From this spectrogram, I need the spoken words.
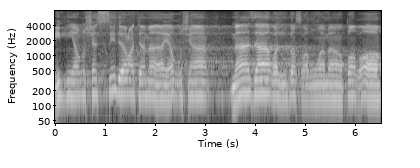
إذ يغشى السدرة ما يغشى ما زاغ البصر وما طغى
